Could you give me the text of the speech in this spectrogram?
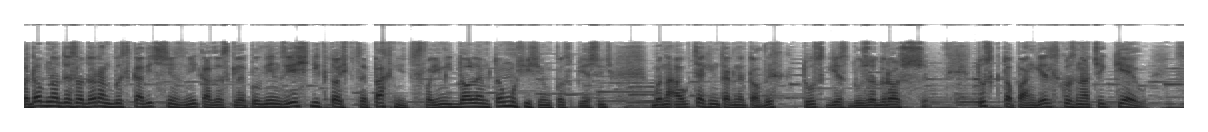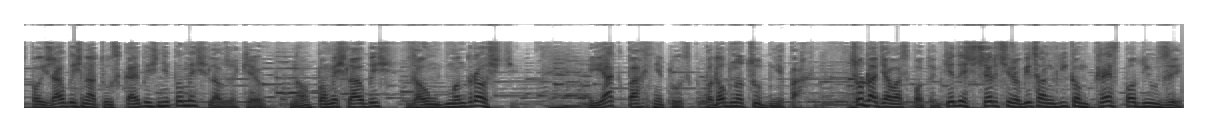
Podobno dezodorant błyskawicznie znika ze sklepu, więc jeśli ktoś chce pachnieć swoim idolem, to musi się pospieszyć, bo na aukcjach internetowych Tusk jest dużo droższy. Tusk to po angielsku znaczy kieł. Spojrzałbyś na Tuska i byś nie pomyślał, że kieł. No, pomyślałbyś ząb mądrości. Jak pachnie Tusk? Podobno cudnie pachnie. Cuda działa z potem. Kiedyś Churchill obiecał Anglikom krew pod i łzy.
